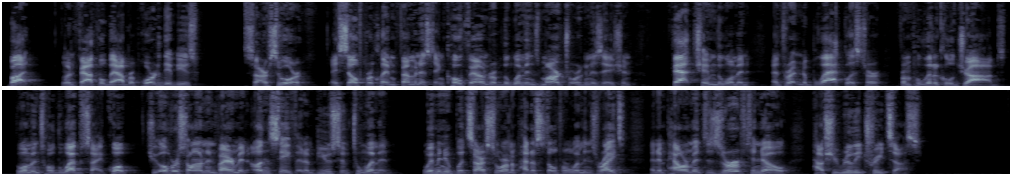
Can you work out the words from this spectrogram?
But when Fathelbab reported the abuse, Sarsour, a self-proclaimed feminist and co-founder of the Women's March organization, fat-shamed the woman and threatened to blacklist her from political jobs. The woman told the website, quote, she oversaw an environment unsafe and abusive to women. Women who put Sarsour on a pedestal for women's rights and empowerment deserve to know how she really treats us.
